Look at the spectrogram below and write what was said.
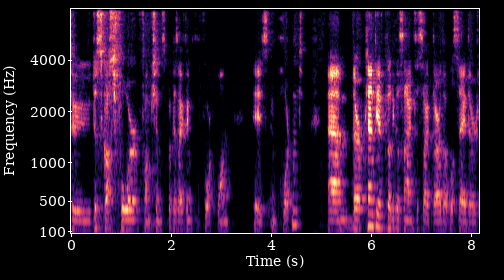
to discuss four functions because I think the fourth one is important. Um, there are plenty of political scientists out there that will say there's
